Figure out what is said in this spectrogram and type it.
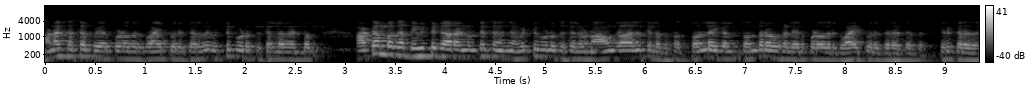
மனக்கசப்பு ஏற்படுவதற்கு வாய்ப்பு இருக்கிறது. விட்டு கொடுத்து செல்ல வேண்டும். அக்கம் பக்கத்து வீட்டுக்காரங்கள்ட்ட கொஞ்சம் விட்டு கொடுத்து செல்லணும். அவங்களாலும் சில தொல்லைகள் தொந்தரவுகள் ஏற்படுவதற்கு வாய்ப்பு இருக்கிறது இருக்கிறது.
